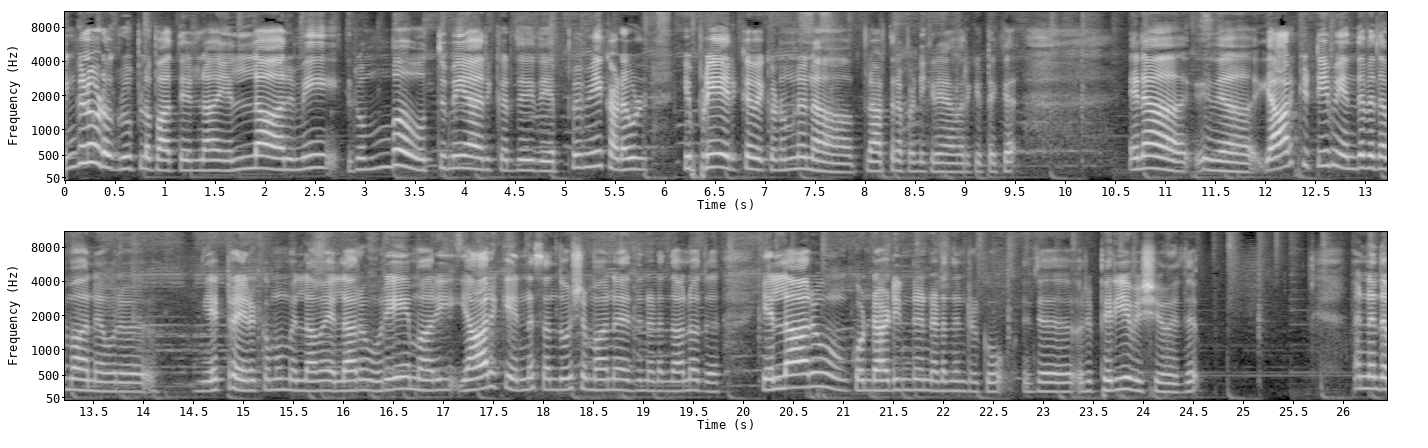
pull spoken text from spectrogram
எங்களோட குரூப்பில் பார்த்தேன்னா எல்லாருமே ரொம்ப ஒத்துமையாக இருக்கிறது. இது எப்பவுமே கடவுள் இப்படியே இருக்க வைக்கணும்னு நான் பிரார்த்தனை பண்ணிக்கிறேன் அவர்கிட்டக்க. ஏன்னா யார்கிட்டேயும் எந்த விதமான ஒரு ஏற்ற இறக்கமும் இல்லாமல் எல்லாரும் ஒரே மாதிரி யாருக்கு என்ன சந்தோஷமான இது நடந்தாலும் அது எல்லாரும் கொண்டாடின்னு நடந்துட்டுருக்கோம். இது ஒரு பெரிய விஷயம் இது. அண்ட் அந்த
